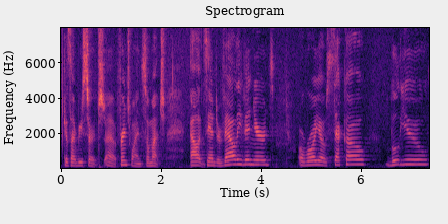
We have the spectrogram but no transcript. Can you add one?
because I researched uh, French wine so much. Alexander Valley Vineyards, Arroyo Seco, Beaulieu,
